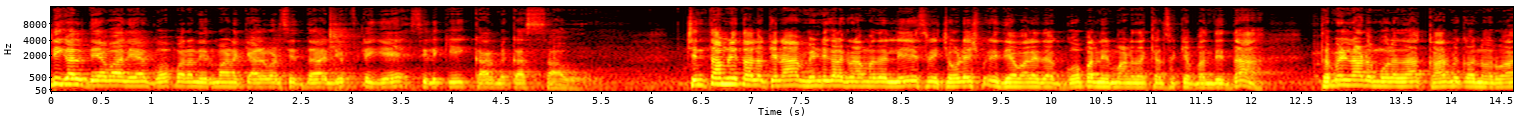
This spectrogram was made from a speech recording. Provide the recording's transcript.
ಮಿಂಡಿಗಲ್ ದೇವಾಲಯ ಗೋಪುರ ನಿರ್ಮಾಣಕ್ಕೆ ಅಳವಡಿಸಿದ್ದ ಲಿಫ್ಟಿಗೆ ಸಿಲುಕಿ ಕಾರ್ಮಿಕ ಸಾವು. ಚಿಂತಾಮಣಿ ತಾಲೂಕಿನ ಮಿಂಡಿಗಲ್ ಗ್ರಾಮದಲ್ಲಿ ಶ್ರೀ ಚೌಡೇಶ್ವರಿ ದೇವಾಲಯದ ಗೋಪುರ ನಿರ್ಮಾಣದ ಕೆಲಸಕ್ಕೆ ಬಂದಿದ್ದ ತಮಿಳುನಾಡು ಮೂಲದ ಕಾರ್ಮಿಕನೋರ್ವ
